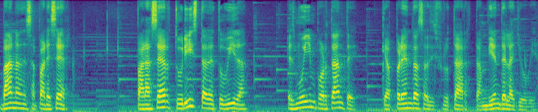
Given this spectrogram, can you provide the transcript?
van a desaparecer. Para ser turista de tu vida, es muy importante que aprendas a disfrutar también de la lluvia.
